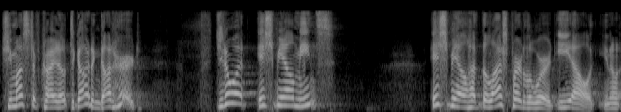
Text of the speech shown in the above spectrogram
She must have cried out to God, and God heard. Do you know what Ishmael means? Ishmael had the last part of the word, El. You know,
